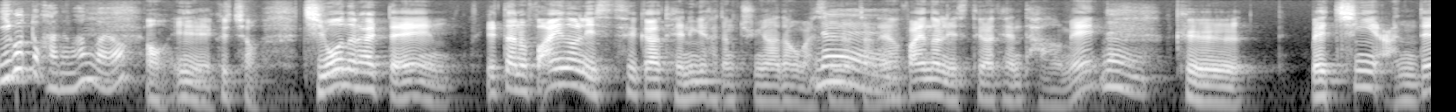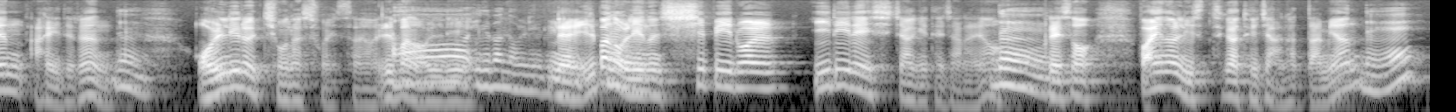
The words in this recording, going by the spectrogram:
이것도 가능한가요? 어, 예, 그렇죠. 지원을 할 때 일단은 finalist가 되는 게 가장 중요하다고 말씀드렸잖아요. 네. finalist가 된 다음에 네, 그 matching이 안 된 아이들은 네. early를 지원할 수가 있어요. 일반 아, early. 일반 early를. 네, 일반 early는 11월 1일에 시작이 되잖아요. 네. 그래서 finalist가 되지 않았다면 네.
